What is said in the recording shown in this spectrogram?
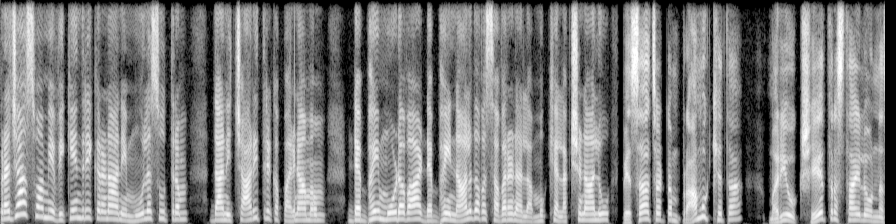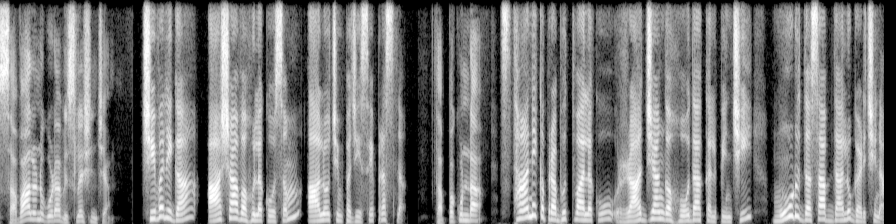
ప్రజాస్వామ్య వికేంద్రీకరణ అనే మూలసూత్రం దాని చారిత్రక పరిణామం డెబ్బై మూడవ డెబ్బై నాలుగవ సవరణల ముఖ్య లక్షణాలు పెసా చట్టం ప్రాముఖ్యత మరియు క్షేత్రస్థాయిలో ఉన్న సవాలును కూడా విశ్లేషించాం. చివరిగా ఆశావహుల కోసం ఆలోచింపజేసే ప్రశ్న. తప్పకుండా. స్థానిక ప్రభుత్వాలకు రాజ్యాంగ హోదా కల్పించి మూడు దశాబ్దాలు గడిచినా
